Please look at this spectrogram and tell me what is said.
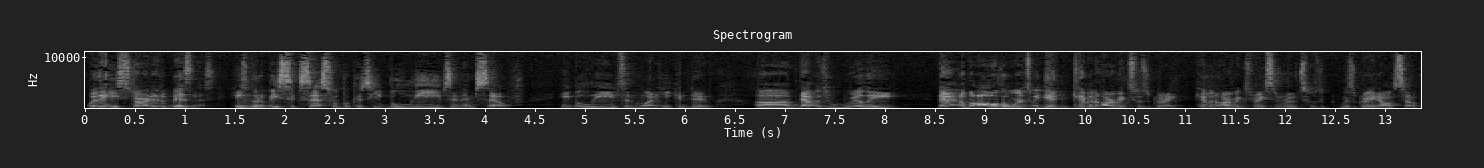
whether he started a business, he's going to be successful because he believes in himself. He believes in what he can do. Uh, that was really that of all the ones we did. Kevin Harvick's was great. Kevin Harvick's Racing Roots was was great also.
